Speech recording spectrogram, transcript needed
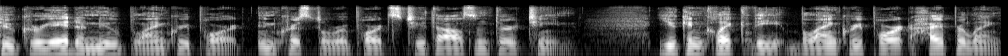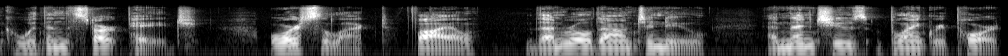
To create a new blank report in Crystal Reports 2013, you can click the Blank Report hyperlink within the Start page, or select File, then roll down to New, and then choose Blank Report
